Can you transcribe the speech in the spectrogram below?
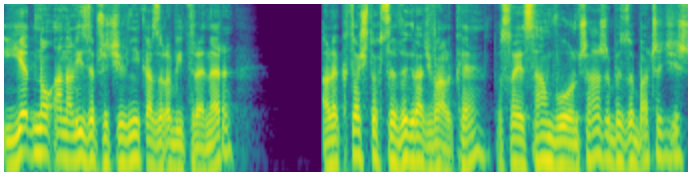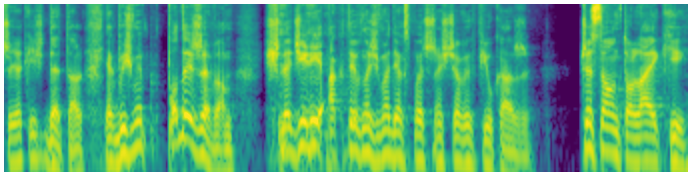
jedną analizę przeciwnika zrobi trener, ale ktoś, kto chce wygrać walkę, to sobie sam włącza, żeby zobaczyć jeszcze jakiś detal. Jakbyśmy, podejrzewam, śledzili aktywność w mediach społecznościowych piłkarzy. Czy są to lajki,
